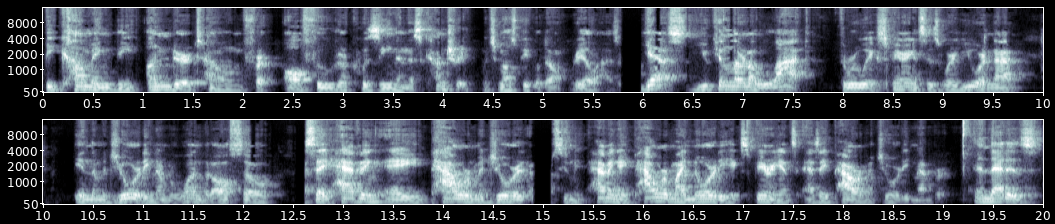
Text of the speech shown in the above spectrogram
becoming the undertone for all food or cuisine in this country, which most people don't realize. Yes, you can learn a lot through experiences where you are not in the majority, number one, but also say having a power majority excuse me, having a power minority experience as a power majority member. And that is,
